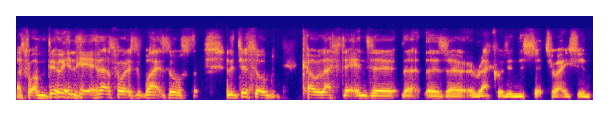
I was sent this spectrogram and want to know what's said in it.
that's what I'm doing here. That's what it's why it's all and it just sort of coalesced it into that there's a, record in this situation.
